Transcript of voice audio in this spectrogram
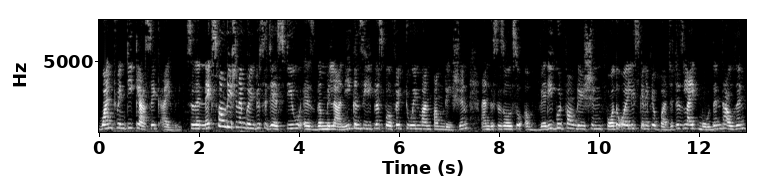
120 Classic Ivory. So the next foundation I'm going to suggest to you is the Milani Conceal Plus Perfect 2-in-1 foundation. And this is also a very good foundation for the oily skin. If your budget is like more than 1000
